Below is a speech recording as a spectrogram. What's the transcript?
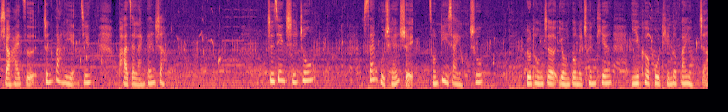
小孩子睁大了眼睛，趴在栏杆上。只见池中三股泉水从地下涌出，如同这涌动的春天，一刻不停地翻涌着。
